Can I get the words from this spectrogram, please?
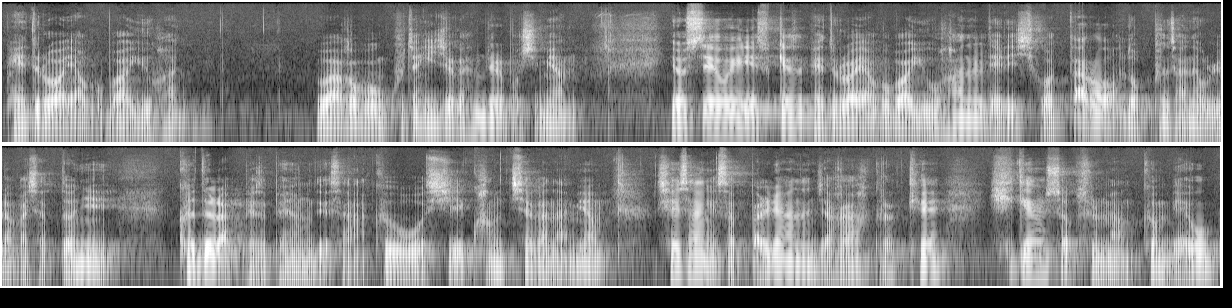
베드로와 야고보와 요한입니다. 마가복음 9장 2절과 3절을 보시면 엿새 후에 예수께서 베드로와 야고보와 요한을 내리시고 따로 높은 산에 올라가셨더니 그들 앞에서 변형되사 그 옷이 광채가 나며 세상에서 빨래하는 자가 그렇게 희게 할 수 없을 만큼 매우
